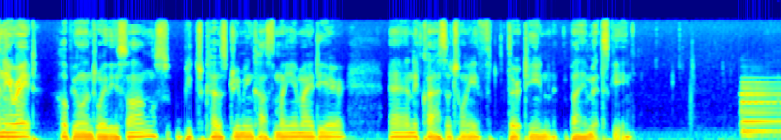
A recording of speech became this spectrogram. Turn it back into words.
any rate, hope you'll enjoy these songs because dreaming costs money, my dear, and Class of 2013 by Mitski. I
